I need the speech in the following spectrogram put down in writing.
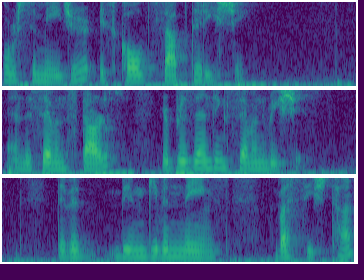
or Ursa Major, is called Saptarishi, and the seven stars representing seven rishis. They've been given names Vasishtha,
